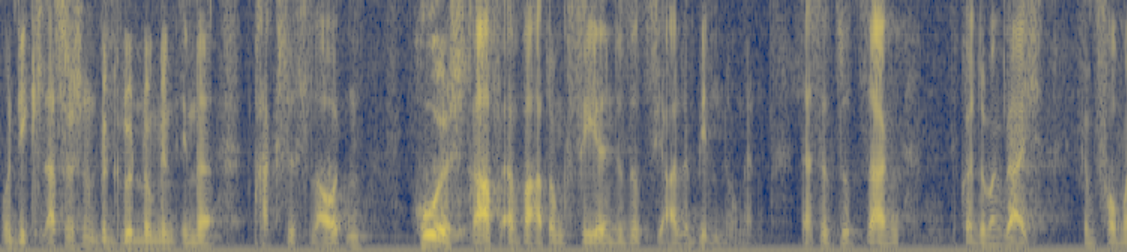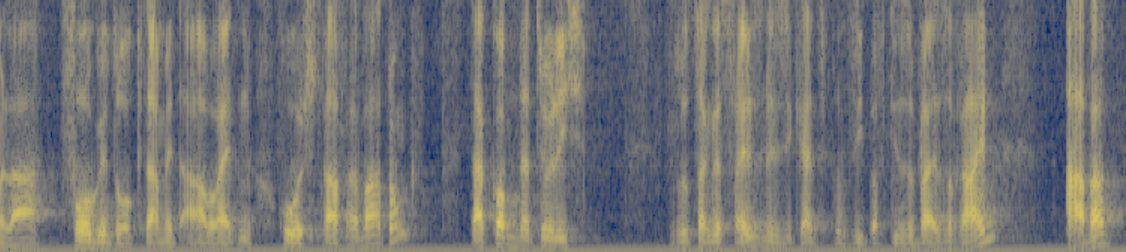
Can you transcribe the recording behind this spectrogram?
und die klassischen Begründungen in der Praxis lauten hohe Straferwartung, fehlende soziale Bindungen. Das sind sozusagen, könnte man gleich im Formular vorgedruckt damit arbeiten, hohe Straferwartung. Da kommt natürlich sozusagen das Verhältnismäßigkeitsprinzip auf diese Weise rein, aber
